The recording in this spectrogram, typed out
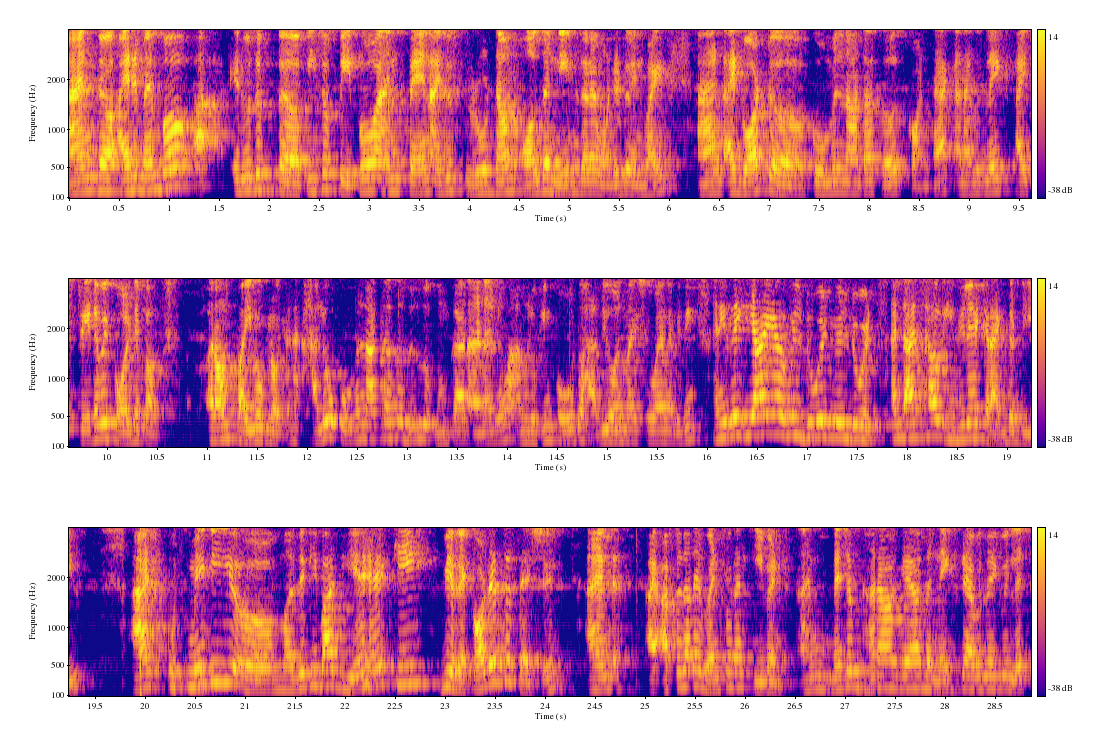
and I remember it was a piece of paper and pen I just wrote down all the names that I wanted to invite and I got Komal Nahta sir's contact and I was like I straight away called him up around five o'clock. And hello, Komal Nata, so this is Omkar, and I know I'm looking forward to have you on my show and everything. And he's like, yeah, yeah, we'll do it, we'll do it. And that's how easily I cracked the deal. And उसमें भी uh, मज़े की बात यह है कि we recorded the session and after that i went for an event. And main jab ghar aa the next day i was like let's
